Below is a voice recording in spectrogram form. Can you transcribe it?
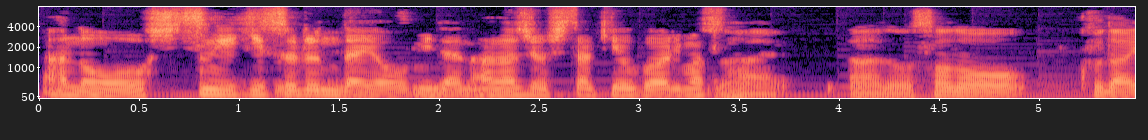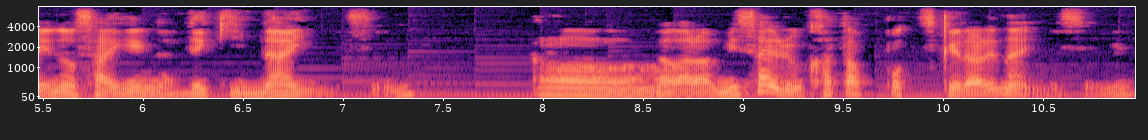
あの、出撃するんだよ、みたいな話をした記憶があります。そうはい。あの、その、下りの再現ができないんですよね。あーだから、ミサイル片っぽつけられないんですよね。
